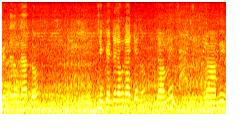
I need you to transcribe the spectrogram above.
50 lang lahat, oh. 50 lang lahat yan, oh. Dami. Grabe.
